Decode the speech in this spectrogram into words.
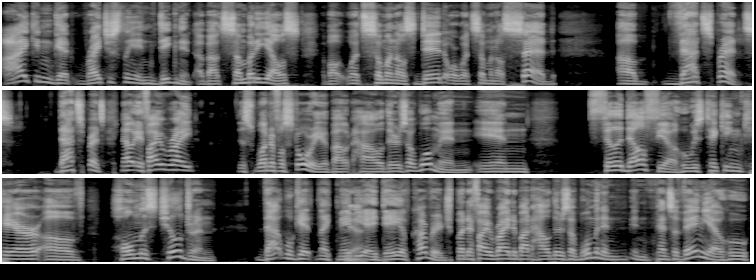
I can get righteously indignant about somebody else, about what someone else did or what someone else said, uh, that spreads. That spreads. Now, if I write this wonderful story about how there's a woman in Philadelphia who is taking care of homeless children, that will get like maybe Yeah. a day of coverage. But if I write about how there's a woman in, in Pennsylvania who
